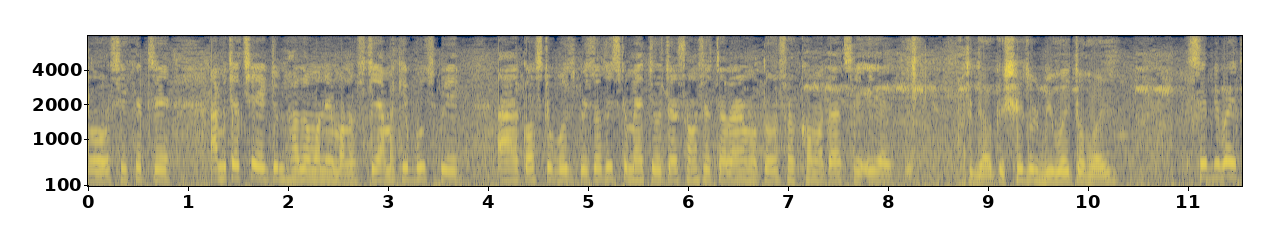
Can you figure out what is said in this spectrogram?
তো সেক্ষেত্রে আমি চাচ্ছি একজন ভালো মনের মানুষ যে আমাকে বুঝবে কষ্ট বুঝবে যথেষ্ট ম্যাচিউর যার সংসার চালানোর মতো সক্ষমতা আছে এই আর কি। আচ্ছা যাই হোক সে যদি বিবাহিত হয়। সে বিবাহিত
